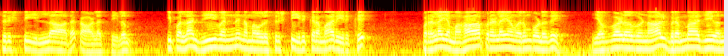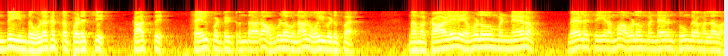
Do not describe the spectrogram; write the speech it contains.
சிருஷ்டி இல்லாத காலத்திலும். இப்பெல்லாம் ஜீவன் நம்ம ஒரு சிருஷ்டி இருக்கிற மாதிரி இருக்கு. பிரளயம் மகா பிரளயம் வரும் பொழுது எவ்வளவு நாள் பிரம்மாஜி வந்து இந்த உலகத்தை படைச்சு காத்து செயல்பட்டு இருந்தாரோ அவ்வளவு நாள் ஓய்வெடுப்பார். நம்ம காலையில எவ்வளவு மணி நேரம் வேலை செய்யறோமோ அவ்வளவு மணி நேரம் தூங்குறோம் அல்லவா?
